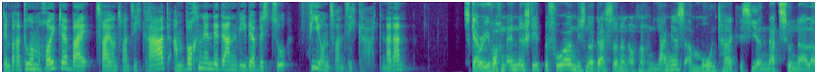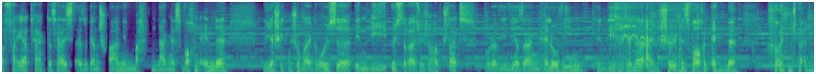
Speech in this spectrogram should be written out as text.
Temperaturen heute bei 22 Grad, am Wochenende dann wieder bis zu 24 Grad. Na dann. Scary Wochenende steht bevor. Nicht nur das, sondern auch noch ein langes. Am Montag ist hier nationaler Feiertag. Das heißt also, ganz Spanien macht ein langes Wochenende. Wir schicken schon mal Grüße in die österreichische Hauptstadt oder wie wir sagen, Halloween. In diesem Sinne ein schönes Wochenende und dann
